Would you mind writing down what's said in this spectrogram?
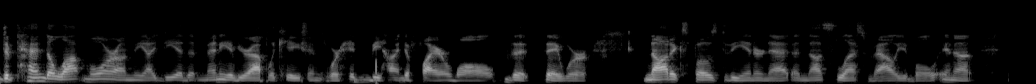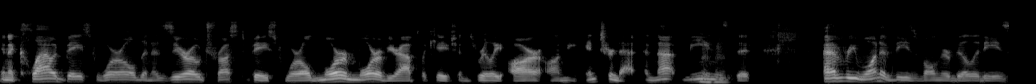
depend a lot more on the idea that many of your applications were hidden behind a firewall that they were not exposed to the internet and thus less valuable in a in a cloud-based world in a zero trust based world more and more of your applications really are on the internet and that means mm-hmm. that every one of these vulnerabilities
